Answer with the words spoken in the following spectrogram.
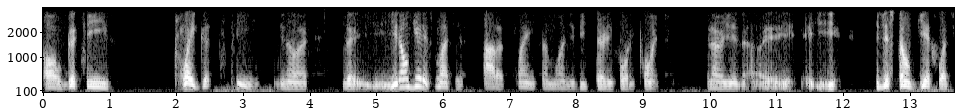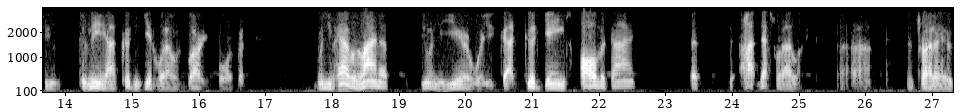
all good teams play good teams. You know, the, you don't get as much as out of playing someone you beat 30, 40 points. You know, you, you, you, you just don't get what you. To me, I couldn't get what I was bargaining for. But when you have a lineup during the year where you got good games all the time, that's I, that's what I like. Uh, to try to have,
